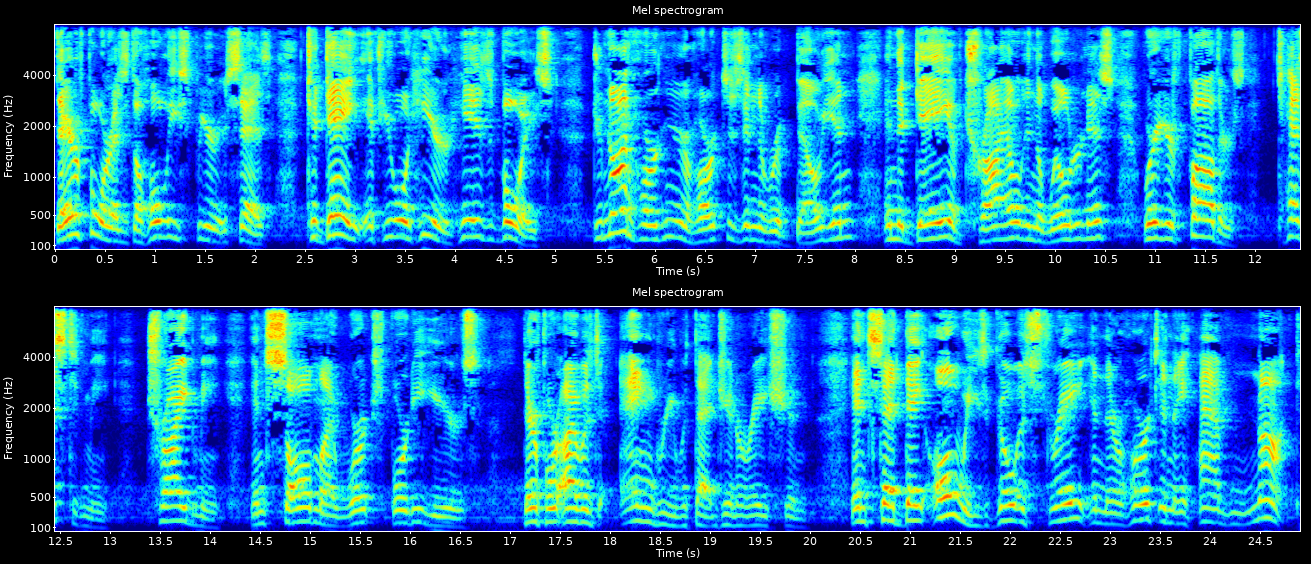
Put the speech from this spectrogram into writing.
Therefore, as the Holy Spirit says, today, if you will hear his voice, do not harden your hearts as in the rebellion in the day of trial in the wilderness, where your fathers tested me, tried me, and saw my works forty years. Therefore I was angry with that generation, and said, They always go astray in their hearts, and they have not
